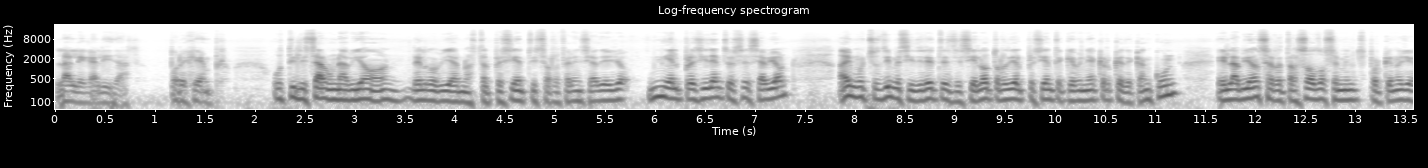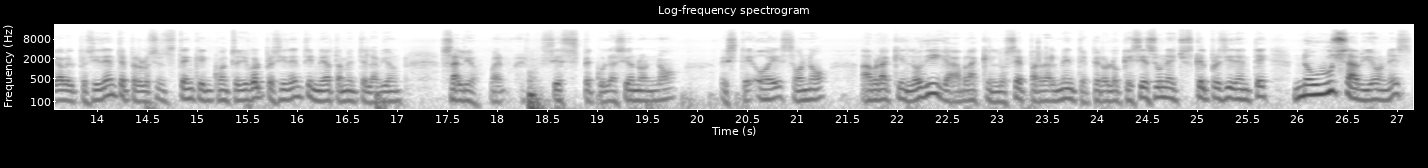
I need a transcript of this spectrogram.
la legalidad, por ejemplo utilizar un avión del gobierno, hasta el presidente hizo referencia de ello, ni el presidente es ese avión. Hay muchos dimes y diretes de si el otro día el presidente que venía creo que de Cancún, el avión se retrasó 12 minutos porque no llegaba el presidente, pero lo cierto es que en cuanto llegó el presidente inmediatamente el avión salió. Bueno, si es especulación o no, este o es o no, habrá quien lo diga, habrá quien lo sepa realmente, pero lo que sí es un hecho es que el presidente no usa aviones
